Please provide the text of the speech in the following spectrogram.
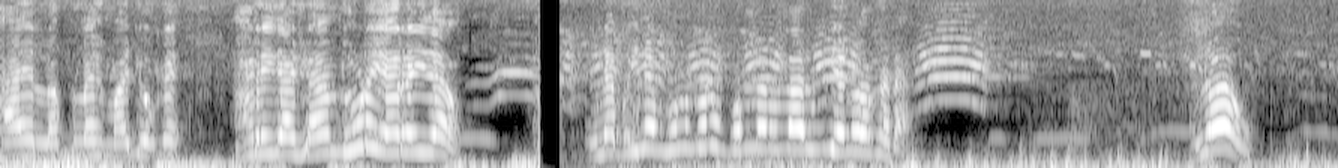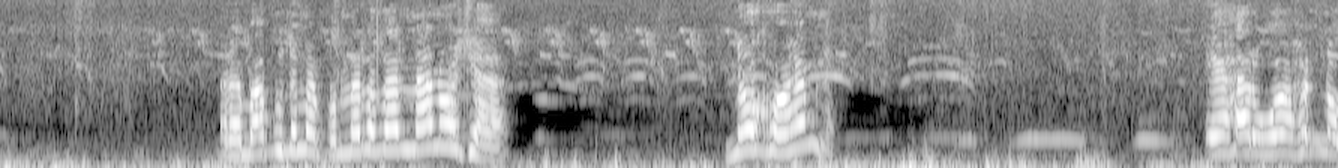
આ એ લપલે માજો કે હારી જાશો એમ થોડી હારી જાઓ. ઓલા ભાઈને ફોન કરું પંદર હજાર રૂપિયા નો ખરા. હેલો અરે બાપુ તમે પંદર હજાર નાનો છે. નખો એમ ને? એ હારું હોય હટ નો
